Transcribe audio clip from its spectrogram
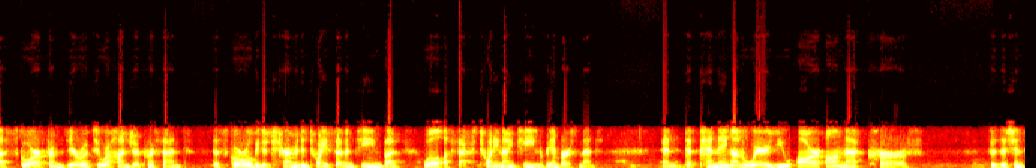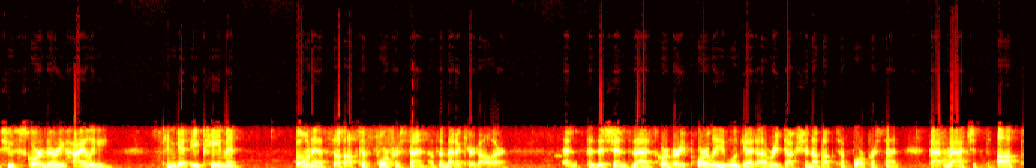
a score from 0 to 100%. The score will be determined in 2017, but will affect 2019 reimbursement. And depending on where you are on that curve, physicians who score very highly can get a payment bonus of up to 4% of the Medicare dollar. And physicians that score very poorly will get a reduction of up to 4%. That ratchets up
